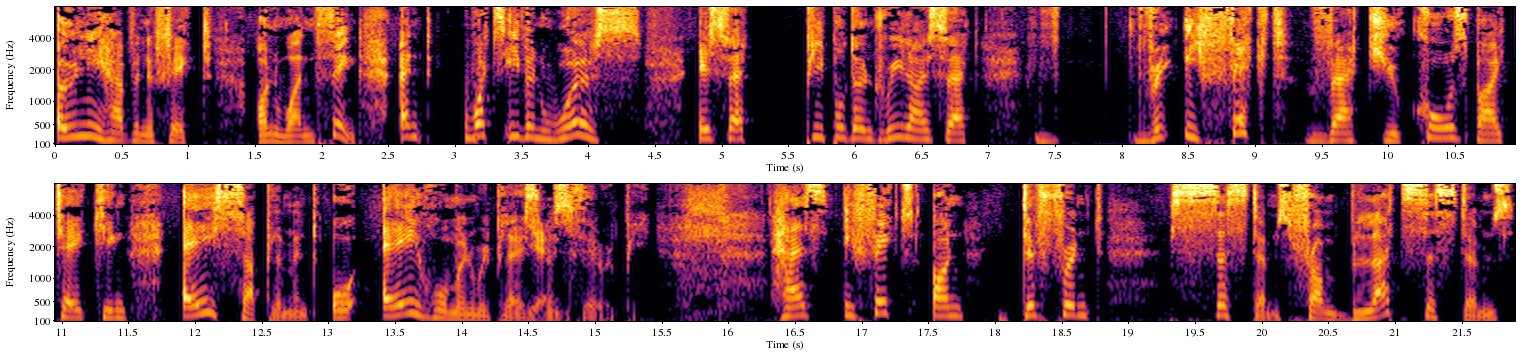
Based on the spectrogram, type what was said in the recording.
only have an effect on one thing. And what's even worse is that people don't realize that the effect that you cause by taking a supplement or a hormone replacement Yes. therapy has effects on different systems from blood systems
